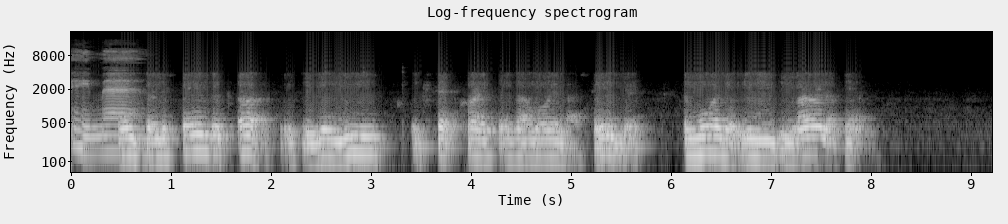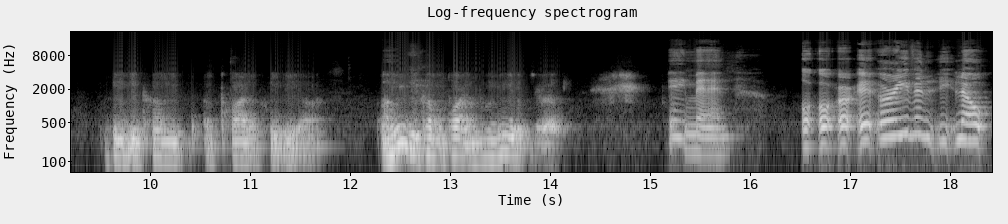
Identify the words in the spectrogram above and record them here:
Amen. And so the same with us. If when we accept Christ as our Lord and our Savior, the more that we learn of him, he becomes a part of who we are. And we become a part of who he is, really. Amen. Or, or, or, or even, you know,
